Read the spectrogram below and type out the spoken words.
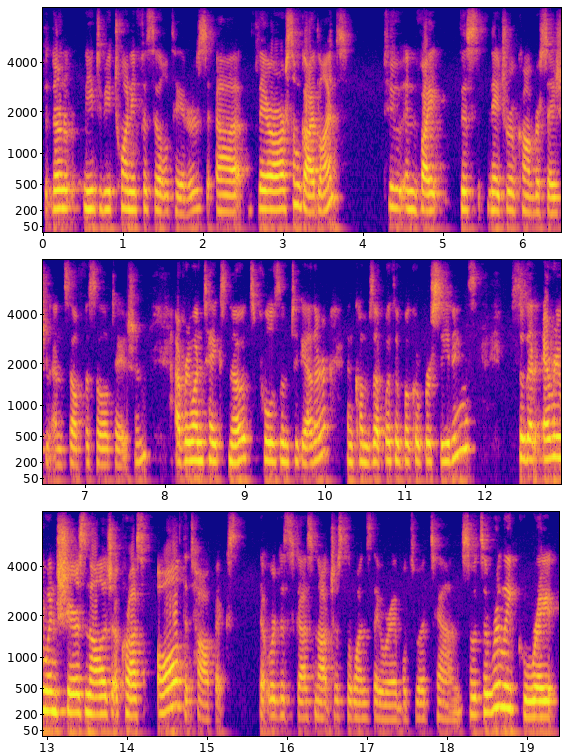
there need to be 20 facilitators. There are some guidelines to invite this nature of conversation and self-facilitation. Everyone takes notes, pulls them together, and comes up with a book of proceedings so that everyone shares knowledge across all the topics that were discussed, not just the ones they were able to attend. So it's a really great,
